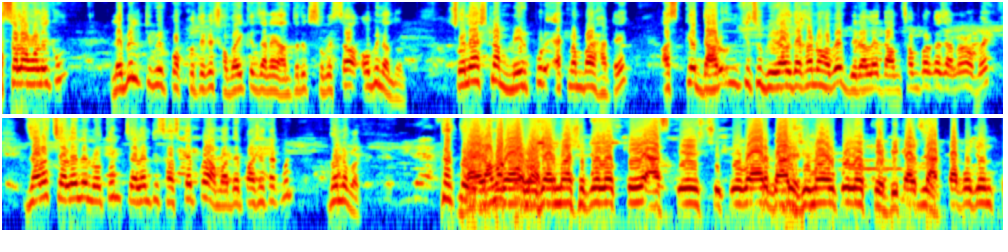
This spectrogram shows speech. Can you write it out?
আসসালামু আলাইকুম লেভেল টিভির পক্ষ থেকে সবাইকে জানাই আন্তরিক শুভেচ্ছা অভিনন্দন চলে আসলাম মিরপুর এক নম্বর হাটে আজকে দারুণ কিছু বিড়াল দেখানো হবে বিড়ালের দাম সম্পর্কে জানানো হবে যারা চ্যানেলে নতুন চ্যানেলটি সাবস্ক্রাইব করে আমাদের পাশে থাকবেন ধন্যবাদ। রোজার মাস উপলক্ষে আজকে শুক্রবার বা। জুমা উপলক্ষে বিকাল চারটা পর্যন্ত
